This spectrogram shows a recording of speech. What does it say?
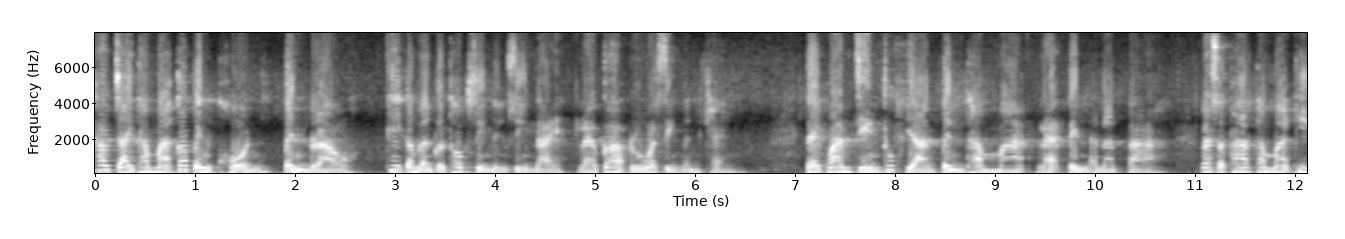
เข้าใจธรรมะก็เป็นคนเป็นเรา ที่กำลังกระทบสิ่งหนึ่งสิ่งใด แล้วก็รู้ว่าสิ่งนั้นแข็ง แต่ความจริงทุกอย่างเป็นธรรมะและเป็นอนัตตา และสภาพธรรมะที่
